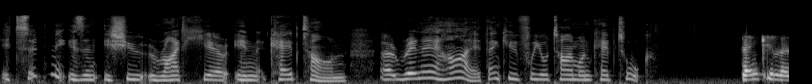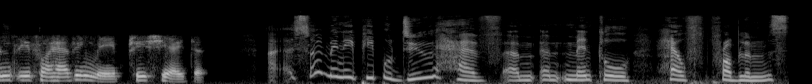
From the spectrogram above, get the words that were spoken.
it certainly is an issue right here in Cape Town. Uh, Rene, hi. Thank you for your time on Cape Talk. Thank you, Linzi, for having me. Appreciate it. Uh, so many people do have um, um, mental health problems.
